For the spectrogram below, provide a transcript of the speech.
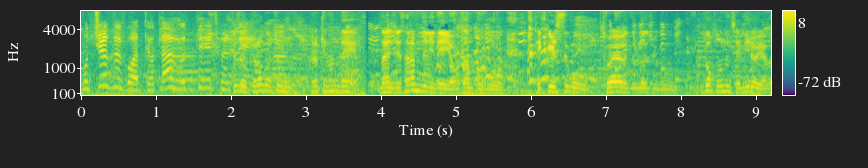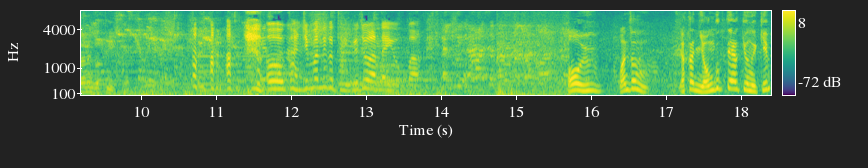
못 즐길 것 같아요. 난 못해 절대. 그래서 그런 건 좀 그렇긴 한데 난 이제 사람들이 내 영상 보고 댓글 쓰고 좋아요 눌러주고 그거 보는 재미로 여행하는 것도 있어 어 관심 받는 거 되게 좋아한다 이 오빠. 어 여기 완전 약간 영국 대학교 느낌?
